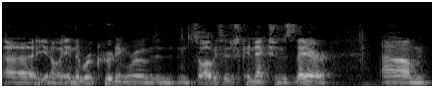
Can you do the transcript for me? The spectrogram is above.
uh, you know, in the recruiting rooms, and, and so obviously there's connections there. Um,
